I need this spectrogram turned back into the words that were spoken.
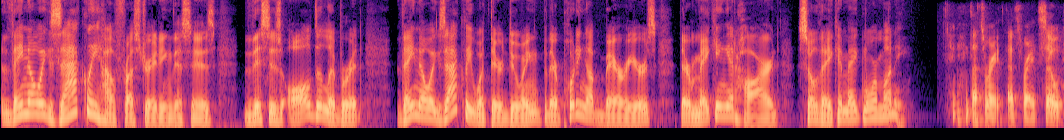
They know exactly how frustrating this is. This is all deliberate. They know exactly what they're doing, they're putting up barriers. They're making it hard so they can make more money. That's right. That's right. So,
